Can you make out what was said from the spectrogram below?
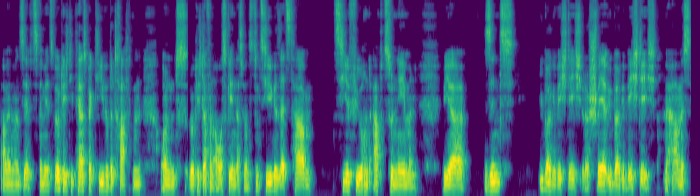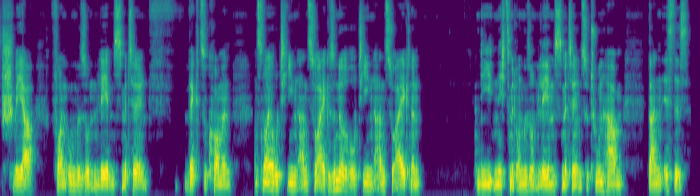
Aber wenn wir uns jetzt, wenn wir jetzt wirklich die Perspektive betrachten und wirklich davon ausgehen, dass wir uns zum Ziel gesetzt haben, zielführend abzunehmen. Wir sind übergewichtig oder schwer übergewichtig. Wir haben es schwer, von ungesunden Lebensmitteln wegzukommen, uns neue Routinen anzueignen, gesündere Routinen anzueignen, die nichts mit ungesunden Lebensmitteln zu tun haben, dann ist es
